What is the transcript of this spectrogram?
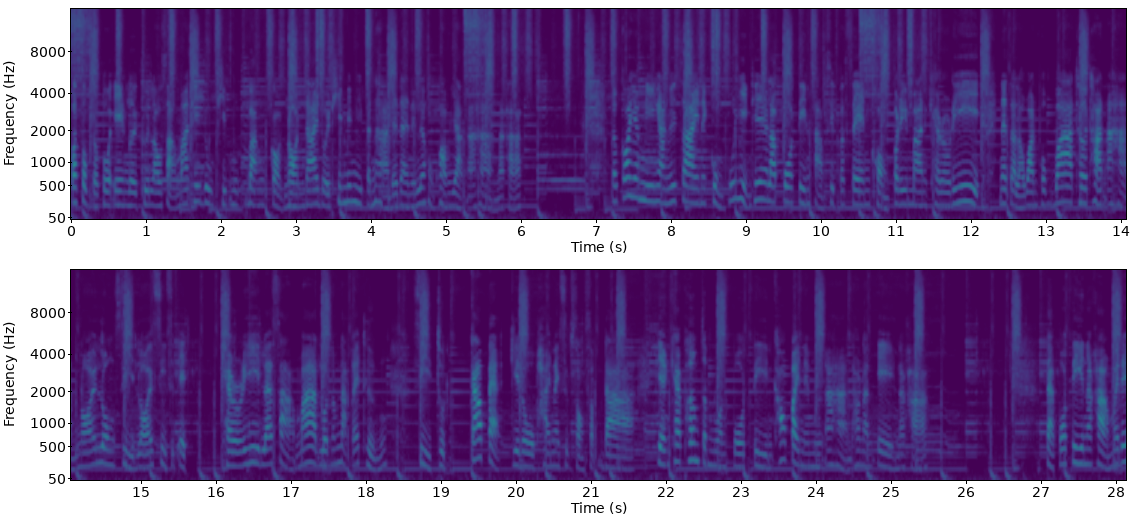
ประสบกับตัวเองเลยคือเราสามารถที่ดูคลิปมุกบังก่อนนอนได้ โดยที่ไม่มีปัญหาใดๆในเรื่องของความอยากอาหารนะคะ แล้วก็ยังมีงานวิจัยในกลุ่มผู้หญิงที่ได้รับโปรตีน 30%ของปริมาณแคลอรี่ ในแต่ละวันพบว่าเธอทานอาหารน้อยลง 441แแคลอรี่ และสามารถลดน้ำหนักได้ถึง 4.98 กิโลภายใน 12 สัปดาห์ เพียงแค่เพิ่มจำนวนโปรตีนเข้าไปในมื้ออาหารเท่านั้นเองนะคะแต่โปรตีนนะคะไม่ได้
